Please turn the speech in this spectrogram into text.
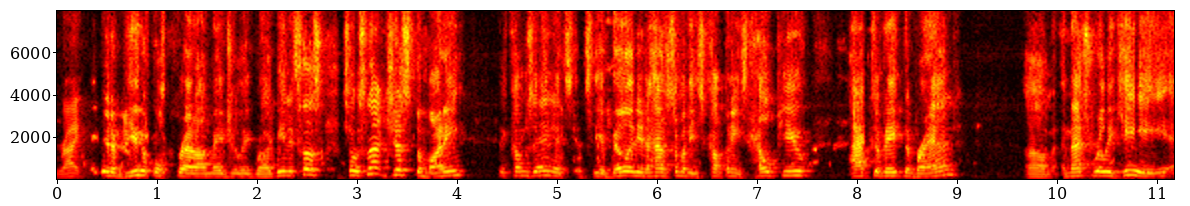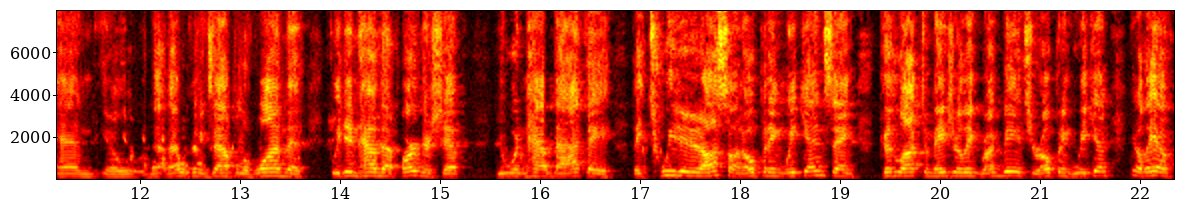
Right. They did a beautiful spread on Major League Rugby. And it's those, so it's not just the money that comes in, it's it's the ability to have some of these companies help you activate the brand. Um, and that's really key. And you know that, that was an example of one that if we didn't have that partnership, you wouldn't have that. They they tweeted at us on opening weekend saying, "Good luck to Major League Rugby. It's your opening weekend." You know they have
